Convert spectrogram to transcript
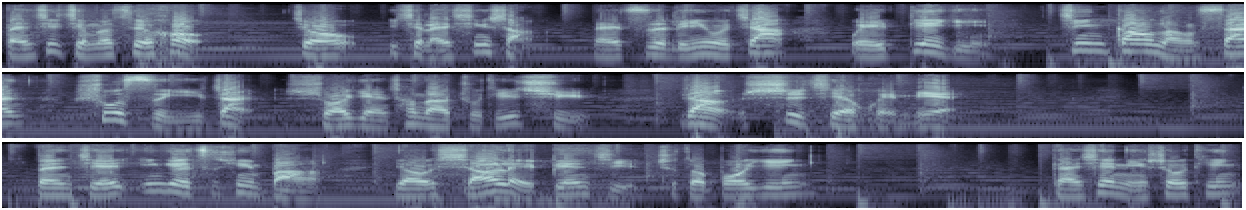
本期节目的最后，就一起来欣赏来自林宥嘉为电影《金刚狼三：殊死一战》所演唱的主题曲《让世界毁灭》。本节音乐资讯榜由小磊编辑制作播音。感谢您收听，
